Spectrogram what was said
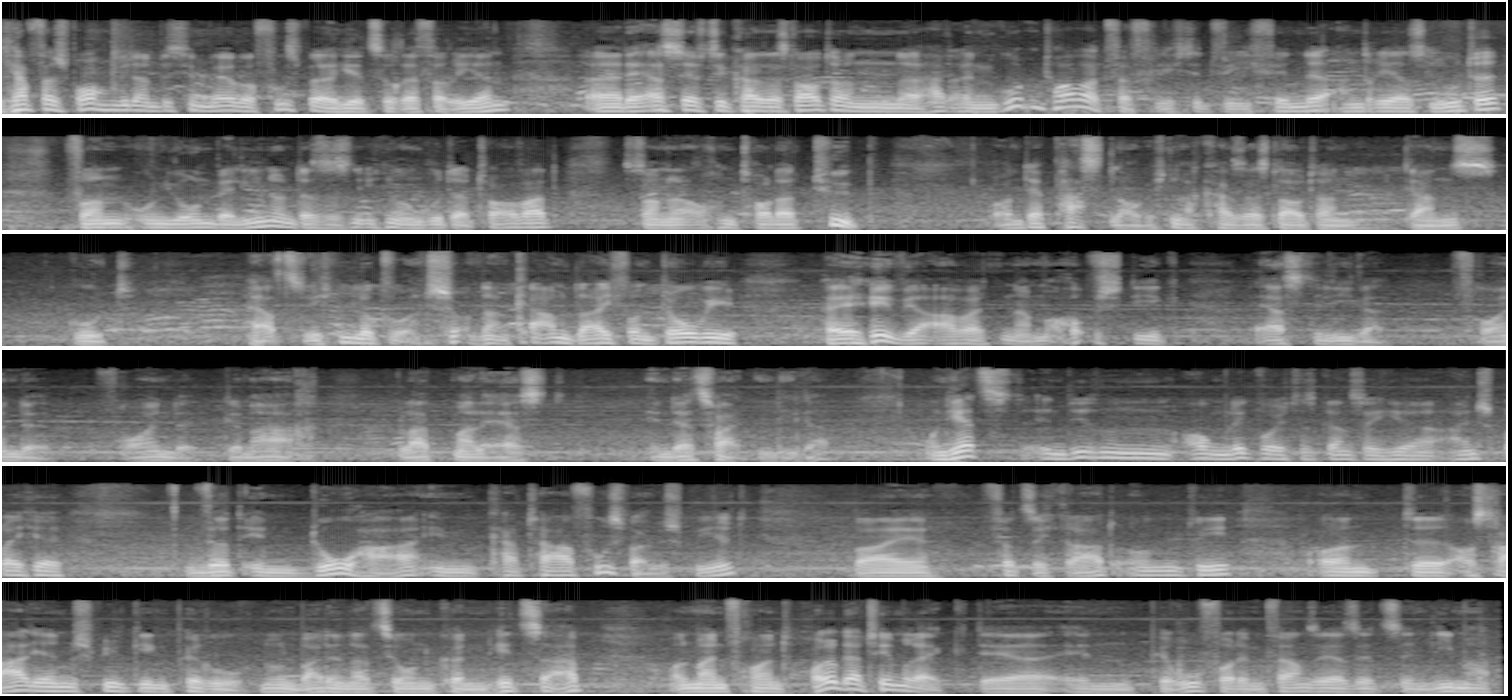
Ich habe versprochen, wieder ein bisschen mehr über Fußball hier zu referieren. Äh, der erste FC Kaiserslautern äh, hat einen guten Torwart verpflichtet, wie ich finde, Andreas Lute von Union Berlin. Und das ist nicht nur ein guter Torwart, sondern auch ein toller Typ. Und der passt, glaube ich, nach Kaiserslautern ganz gut. Herzlichen Glückwunsch. Und dann kam gleich von Tobi, hey, wir arbeiten am Aufstieg, erste Liga. Freunde, Freunde, Gemach, bleibt mal erst in der zweiten Liga. Und jetzt, in diesem Augenblick, wo ich das Ganze hier einspreche, wird in Doha, in Katar, Fußball gespielt. Bei 40 Grad irgendwie. Und äh, Australien spielt gegen Peru. Nun, beide Nationen können Hitze ab. Und mein Freund Holger Timrek, der in Peru vor dem Fernseher sitzt, in Lima,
